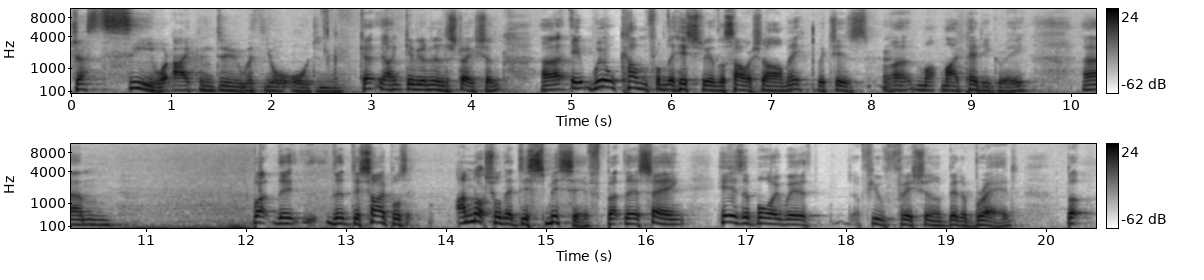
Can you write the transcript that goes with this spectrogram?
just see what I can do with your ordinary. Okay, I'll give you an illustration. Uh, it will come from the history of the Salvation Army, which is uh, my, my pedigree. Um, but the, the disciples, I'm not sure they're dismissive, but they're saying, here's a boy with a few fish and a bit of bread, but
